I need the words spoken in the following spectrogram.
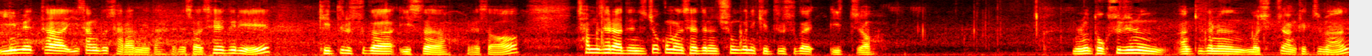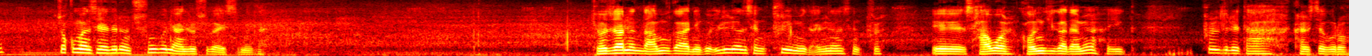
2m 이상도 자랍니다. 그래서 새들이 깃들 수가 있어요. 그래서 참새라든지 조그만 새들은 충분히 깃들 수가 있죠. 물론 독수리는 안기기는 뭐 쉽지 않겠지만 조그만 새들은 충분히 앉을 수가 있습니다. 겨자는 나무가 아니고 1년생 풀입니다. 1년생 풀. 예, 4월 건기가 되면 이 풀들이 다 갈색으로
